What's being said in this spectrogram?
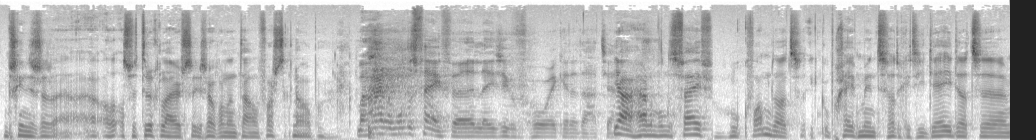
misschien is er, als we terugluisteren, is er ook wel een taal vast te knopen. Maar Haarlem 105 eh, lees ik of hoor ik inderdaad, ja. Ja, Haarlem 105. Hoe kwam dat? Ik, op een gegeven moment had ik het idee dat, eh,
